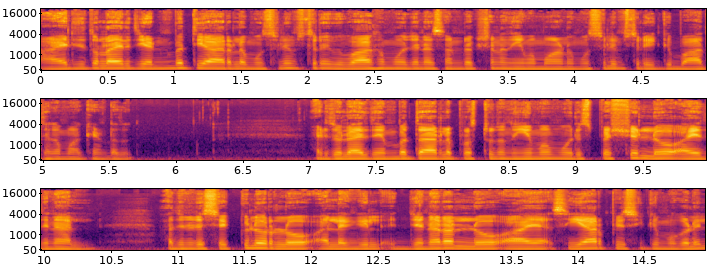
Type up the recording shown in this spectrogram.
ആയിരത്തി തൊള്ളായിരത്തി എൺപത്തി ആറിലെ മുസ്ലിം സ്ത്രീ വിവാഹമോചന സംരക്ഷണ നിയമമാണ് മുസ്ലിം സ്ത്രീക്ക് ബാധകമാക്കേണ്ടത്. ആയിരത്തി തൊള്ളായിരത്തി എൺപത്തി ആറിലെ പ്രസ്തുത നിയമം ഒരു സ്പെഷ്യൽ ലോ ആയതിനാൽ അതിനൊരു സെക്യുലർ ലോ അല്ലെങ്കിൽ ജനറൽ ലോ ആയ സി ആർ പി സിക്ക് മുകളിൽ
